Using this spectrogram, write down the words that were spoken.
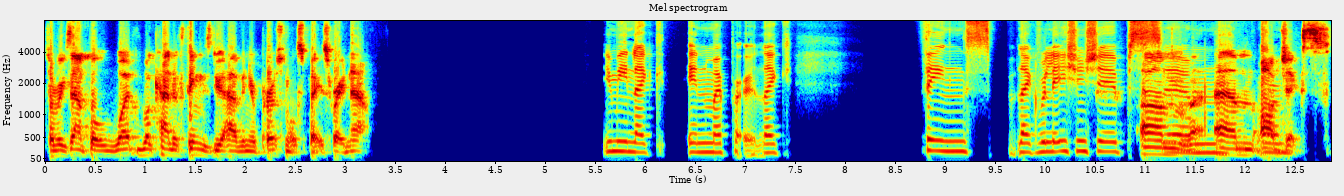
So, for example, what what kind of things do you have in your personal space right now? You mean like in my per- like things like relationships, um, um, um, objects.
